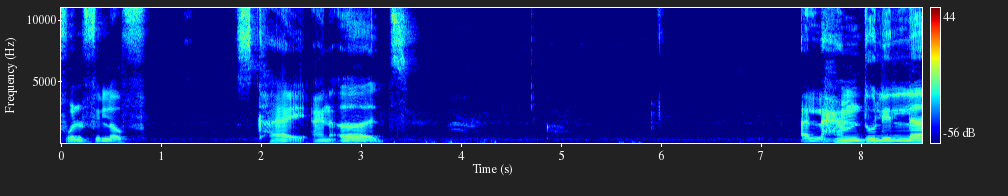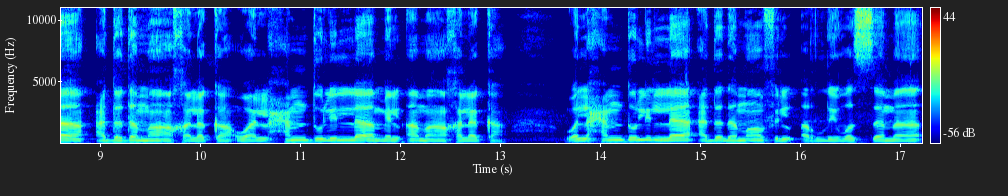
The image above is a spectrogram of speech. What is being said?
fulfil of sky and earth. الحمد لله عدد ما خلق والحمد لله ملء ما خلق والحمد لله عدد ما في الأرض والسماء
